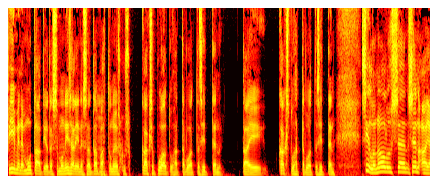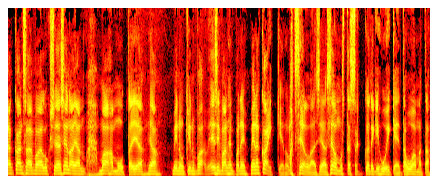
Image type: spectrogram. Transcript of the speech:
viimeinen mutaatio tässä mun isäliinessä on tapahtunut mm. joskus 2500 vuotta sitten tai 2000 vuotta sitten. Silloin on ollut sen, sen ajan kansainvaelluksia ja sen ajan maahanmuuttajia ja minunkin va- esivanhempani, meidän kaikkien ovat sellaisia. Se on musta tässä kuitenkin huikeinta huomata,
